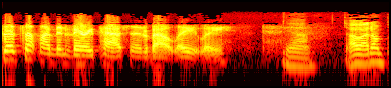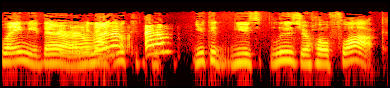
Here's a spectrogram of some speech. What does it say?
so that's something I've been very passionate about lately. Yeah. Oh, I don't blame you there. You know, I mean, that, you could and I'm- you could use lose your whole flock.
